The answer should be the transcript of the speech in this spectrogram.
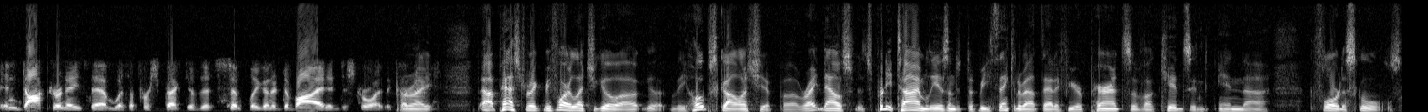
indoctrinate them with a perspective that's simply going to divide and destroy the country. Right. Uh, Pastor Rick, before I let you go, uh, the Hope Scholarship, uh, right now it's, it's, pretty timely, isn't it, to be thinking about that if you're parents of uh, kids in, in uh, Florida schools?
